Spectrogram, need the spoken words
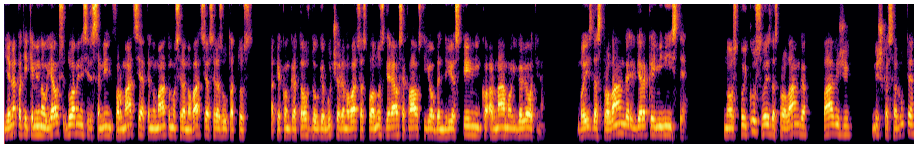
Jame pateikiami naujausi duomenys ir išsami informacija apie numatomus renovacijos rezultatus. Apie konkretaus daugiabučio renovacijos planus geriausia klausti jo bendrijos pirmininko ar namo įgaliotinio. Vaizdas pro langą ir gera kaiminystė. Nors puikus vaizdas pro langą, pavyzdžiui, miškas ar upė,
